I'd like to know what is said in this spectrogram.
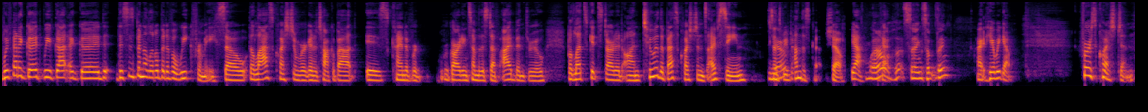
We've got a good, we've got a good, this has been a little bit of a week for me. So the last question we're going to talk about is kind of re- regarding some of the stuff I've been through. But let's get started on two of the best questions I've seen since yeah. we've done this show. Yeah. Wow, okay. that's saying something. All right, here we go. First question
